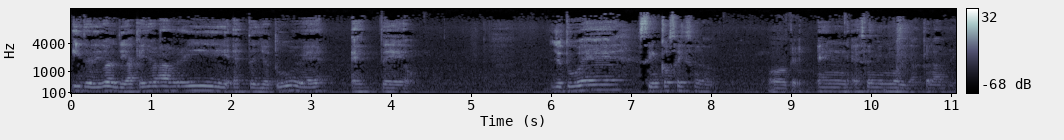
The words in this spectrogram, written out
Y te digo el día que yo la abrí este yo tuve este yo tuve 5 o 6 ceros Ok. en ese mismo día que la abrí.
